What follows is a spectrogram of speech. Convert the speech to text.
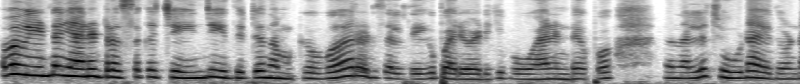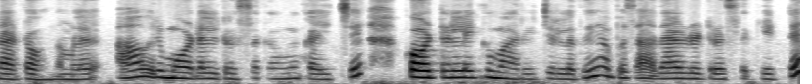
അപ്പോൾ വീണ്ടും ഞാൻ ഡ്രസ്സൊക്കെ ചേഞ്ച് ചെയ്തിട്ട് നമുക്ക് വേറൊരു സ്ഥലത്തേക്ക് പരിപാടിക്ക് പോകാനുണ്ട്. അപ്പോൾ നല്ല ചൂടായതുകൊണ്ടാണ് കേട്ടോ നമ്മൾ ആ ഒരു മോഡൽ ഡ്രസ്സൊക്കെ അങ്ങ് കഴിച്ച് കോട്ടണിലേക്ക് മാറിയിട്ടുള്ളത്. അപ്പോൾ സാധാ ഒരു ഡ്രസ്സൊക്കെ ഇട്ട്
